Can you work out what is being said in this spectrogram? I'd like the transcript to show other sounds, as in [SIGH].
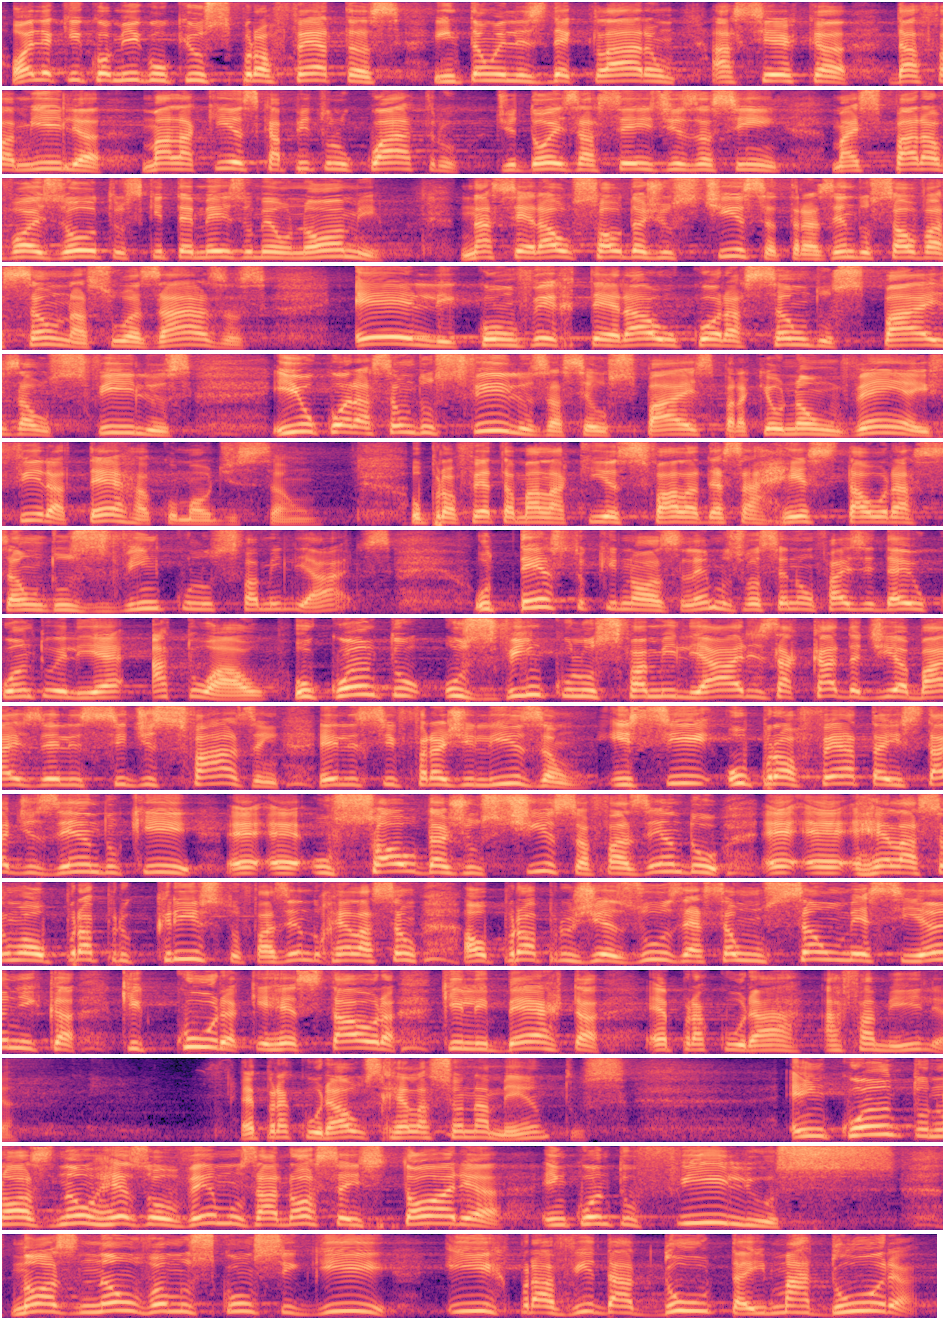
Olha aqui comigo o que os profetas, então, eles declaram acerca da família. Malaquias capítulo 4, de 2 a 6, diz assim: Mas para vós outros que temeis o meu nome, nascerá o sol da justiça, trazendo salvação nas suas asas. Ele converterá o coração dos pais aos filhos e o coração dos filhos a seus pais, para que eu não venha e fira a terra com maldição. O profeta Malaquias fala dessa restauração dos vínculos familiares. O texto que nós lemos, você não faz ideia o quanto ele é atual, o quanto os vínculos familiares a cada dia mais eles se desfazem, eles se fragilizam. E se o profeta está dizendo que é, é, o sol da justiça, fazendo é, é relação ao próprio Cristo, fazendo relação ao próprio Jesus, essa unção messiânica que cura, que restaura, que liberta, é para curar a família, é para curar os relacionamentos enquanto nós não resolvemos a nossa história enquanto filhos, nós não vamos conseguir ir para a vida adulta e madura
